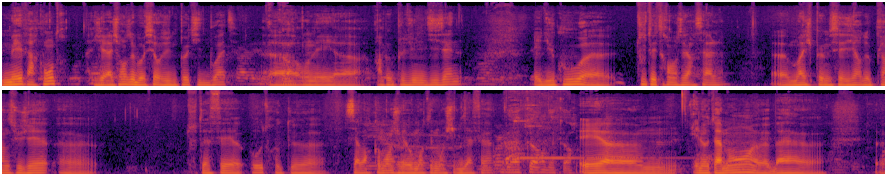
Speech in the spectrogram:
Mais par contre, j'ai la chance de bosser dans une petite boîte. Euh, on est euh, un peu plus d'une dizaine. Et du coup, euh, tout est transversal. moi, je peux me saisir de plein de sujets tout à fait autre que savoir comment je vais augmenter mon chiffre d'affaires. D'accord, d'accord. Et, et, notamment, euh,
